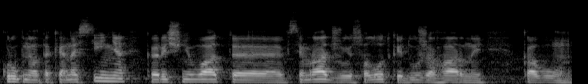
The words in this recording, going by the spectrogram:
Крупне отаке насіння, коричнювате, всім раджую, солодкий, дуже гарний кавун.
